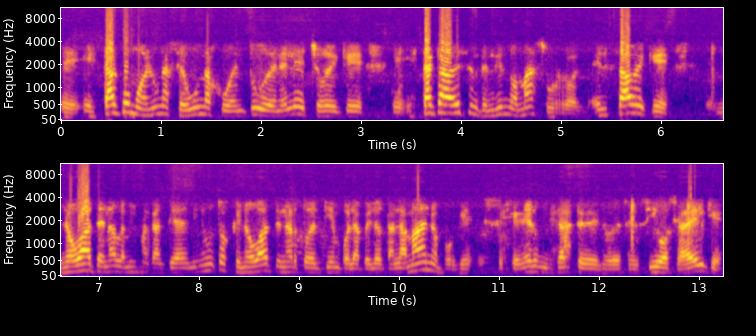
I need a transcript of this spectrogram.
Eh, está como en una segunda juventud, en el hecho de que está cada vez entendiendo más su rol. Él sabe que no va a tener la misma cantidad de minutos, que no va a tener todo el tiempo la pelota en la mano, porque se genera un desgaste de lo defensivo hacia él, que,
